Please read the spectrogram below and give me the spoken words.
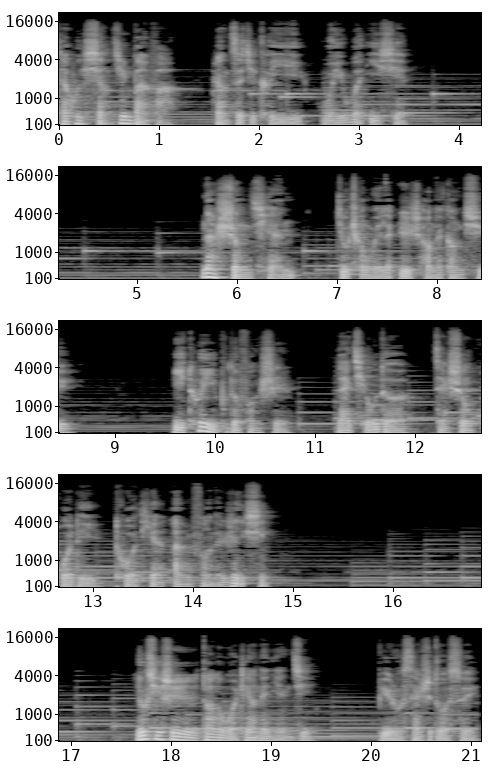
才会想尽办法让自己可以维稳一些。那省钱就成为了日常的刚需，以退一步的方式，来求得在生活里妥帖安放的任性。尤其是到了我这样的年纪，比如三十多岁。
